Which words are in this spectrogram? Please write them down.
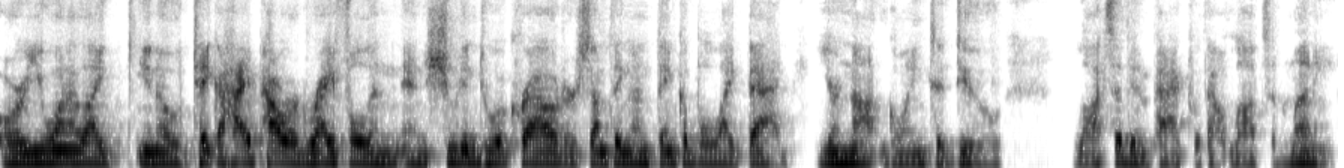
Or you want to like you know take a high powered rifle and, and shoot into a crowd or something unthinkable like that you're not going to do lots of impact without lots of money.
